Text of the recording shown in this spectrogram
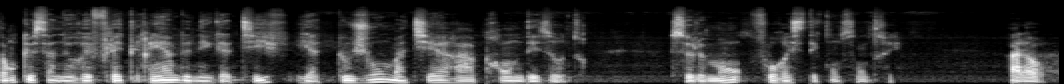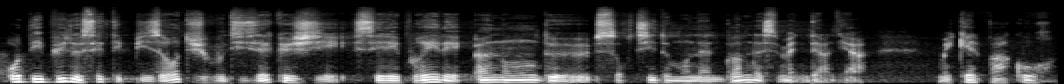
Tant que ça ne reflète rien de négatif, il y a toujours matière à apprendre des autres. Seulement, faut rester concentré. Alors, au début de cet épisode, je vous disais que j'ai célébré les un an de sortie de mon album la semaine dernière. Mais quel parcours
